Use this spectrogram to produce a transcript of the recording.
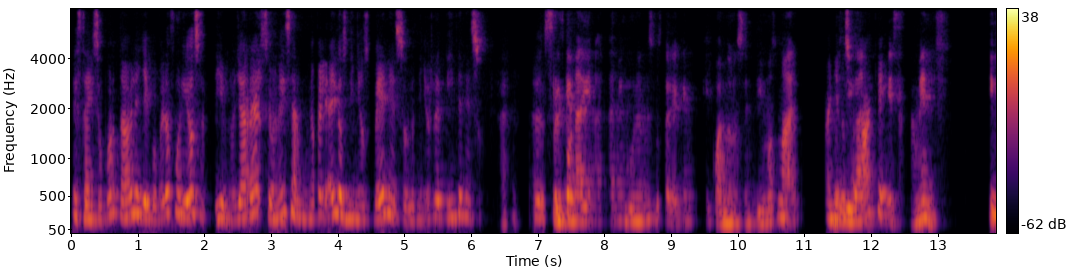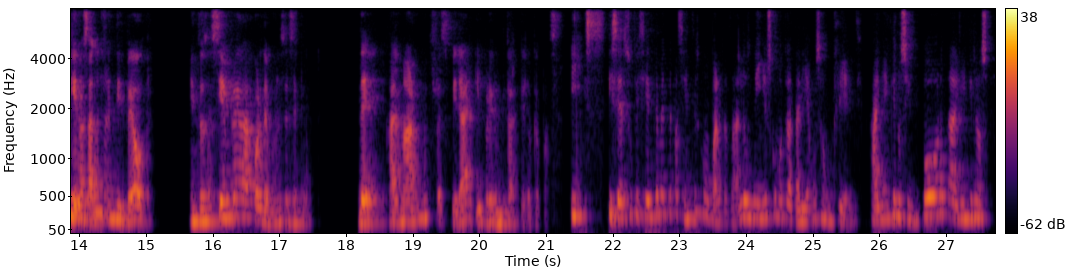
Está insoportable, llegó pero furiosa. Y uno ya reacciona y se arma una pelea y los niños ven eso, los niños repiten eso. Ah, pero es que nadie, a, ninguno nos gustaría que, que cuando nos sentimos mal, alguien nos, ataque. Exactamente. Y que nos hagan sentir peor. Entonces siempre acordémonos de ese punto, de calmarnos, respirar y preguntar qué es lo que pasa. Y, y ser suficientemente pacientes como para tratar a los niños como trataríamos a un cliente. Alguien que nos importa, alguien que nos,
